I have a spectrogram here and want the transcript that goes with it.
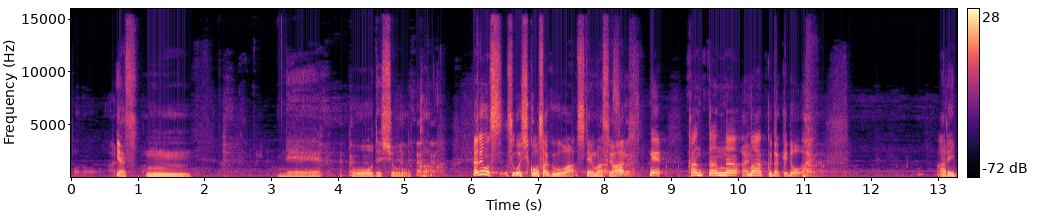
舗のあいやれとか。うん。ねえどうでしょうか。いやでもすすごい試行錯誤はしてますよ。すね簡単なはい。マークだけど、はいはいあれ一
